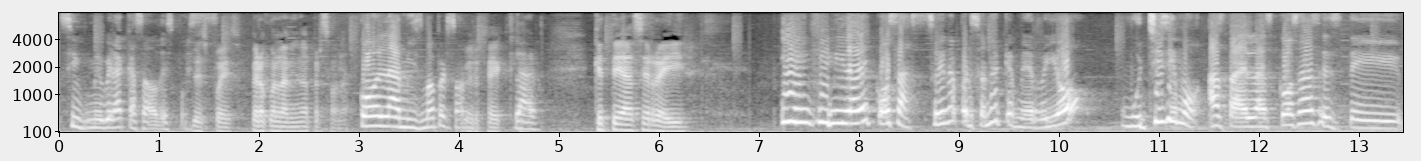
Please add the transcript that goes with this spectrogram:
si me hubiera casado después. Después, pero con la misma persona. Con la misma persona. Perfecto. Claro. ¿Qué te hace reír? Infinidad de cosas. Soy una persona que me río muchísimo, hasta de las cosas, este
